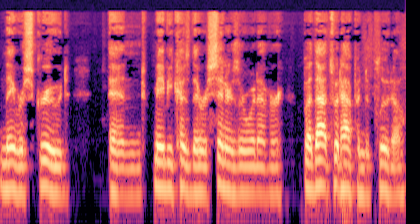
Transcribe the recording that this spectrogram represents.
and they were screwed, and maybe because they were sinners or whatever. But that's what happened to Pluto.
